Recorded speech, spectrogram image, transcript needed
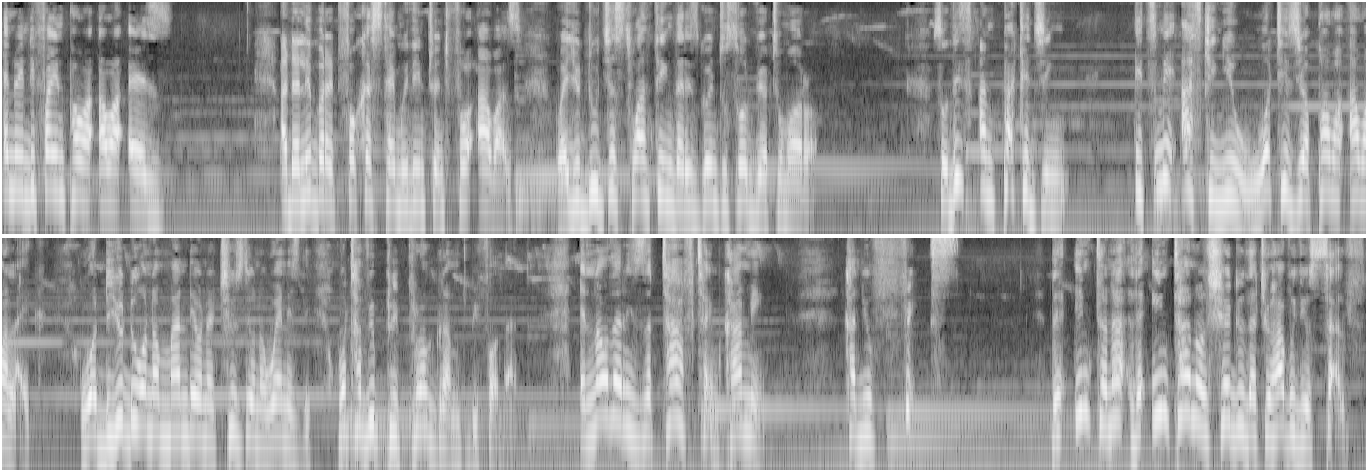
And we define power hour as a deliberate focus time within 24 hours where you do just one thing that is going to solve your tomorrow. So, this unpackaging, it's me asking you, what is your power hour like? What do you do on a Monday, on a Tuesday, on a Wednesday? What have you pre programmed before that? And now there is a tough time coming. Can you fix the, interna- the internal schedule that you have with yourself?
